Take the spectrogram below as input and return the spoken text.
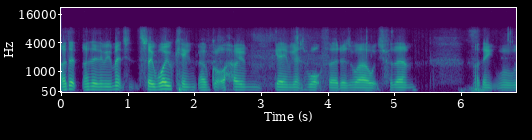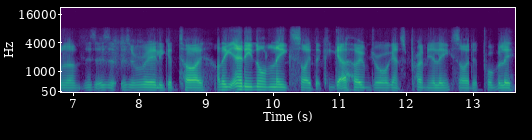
I don't, I don't think we mentioned. So Woking have got a home game against Watford as well, which for them, I think will um, is is a, is a really good tie. I think any non-league side that can get a home draw against Premier League side, it probably.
